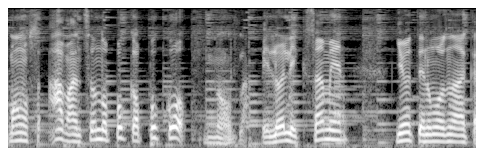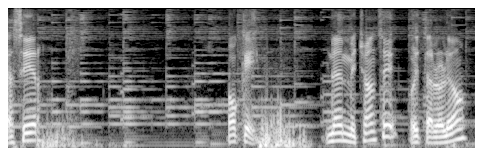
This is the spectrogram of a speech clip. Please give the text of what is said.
Vamos avanzando poco a poco. Nos la peló el examen. Ya no tenemos nada que hacer. Ok. Denme chance. Ahorita lo leo.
